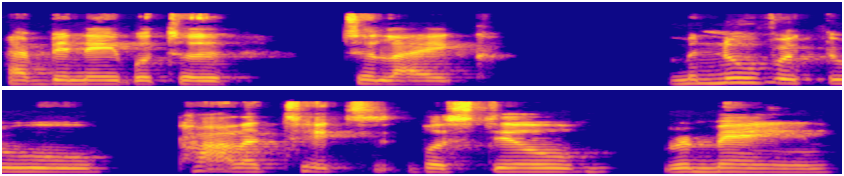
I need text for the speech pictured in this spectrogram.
have been able to to like maneuver through politics, but still remain,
